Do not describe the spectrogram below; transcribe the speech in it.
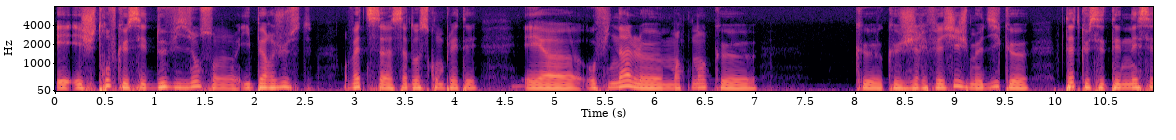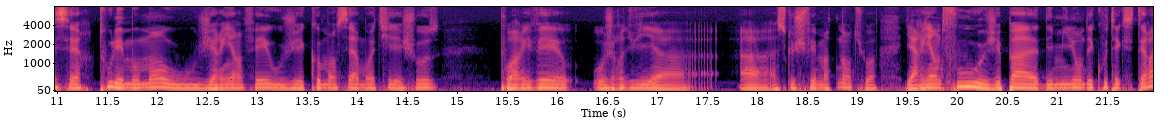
Et, je trouve que ces deux visions sont hyper justes. En fait, ça, doit se compléter. Et au final, maintenant que, que, que j'y réfléchis, je me dis que peut-être que c'était nécessaire. Tous les moments où j'ai rien fait, où j'ai commencé à moitié les choses pour arriver aujourd'hui à, à, ce que je fais maintenant, tu vois. Il n'y a rien de fou, j'ai pas des millions d'écoutes, etc.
